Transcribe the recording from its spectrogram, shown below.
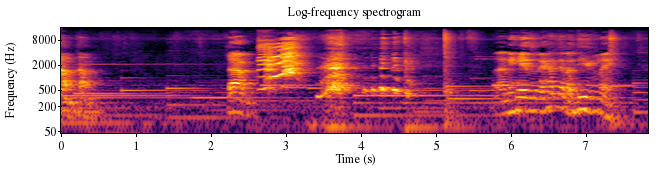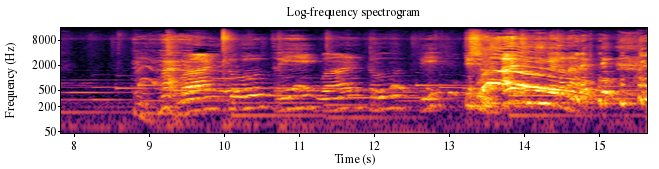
थांब थांब थांब. आणि हेच नाही हा त्याला धीर नाही. One two three one two three अरे चुकून गेलं ना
